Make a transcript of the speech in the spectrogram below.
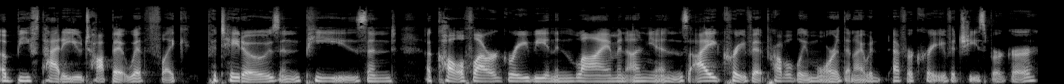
a beef patty, you top it with like potatoes and peas and a cauliflower gravy and then lime and onions. I crave it probably more than I would ever crave a cheeseburger.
